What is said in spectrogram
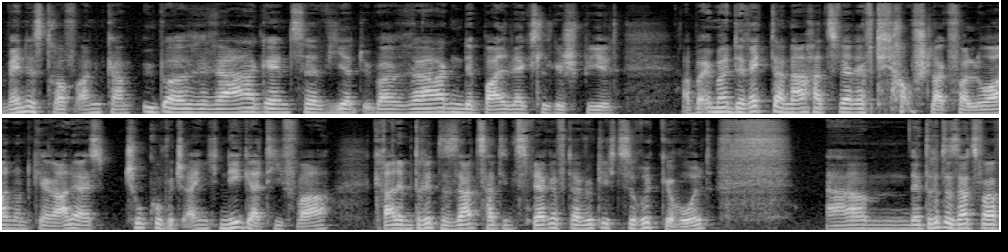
wenn es drauf ankam, überragend serviert, überragende Ballwechsel gespielt. Aber immer direkt danach hat Zverev den Aufschlag verloren und gerade als Djokovic eigentlich negativ war, gerade im dritten Satz hat ihn Zverev da wirklich zurückgeholt. Ähm, der dritte Satz war,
